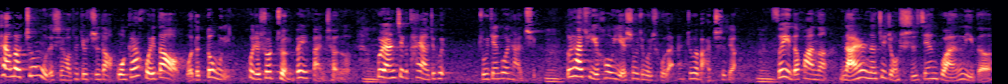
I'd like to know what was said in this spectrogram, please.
太阳到中午的时候，他就知道我该回到我的洞里，或者说准备返程了，不然这个太阳就会逐渐落下去。落下去以后，野兽就会出来，就会把它吃掉。所以的话呢，男人的这种时间管理的。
